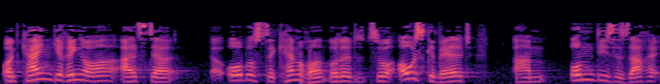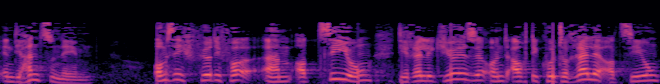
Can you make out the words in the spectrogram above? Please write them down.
Und kein geringerer als der oberste Kämmerer wurde dazu ausgewählt, ähm, um diese Sache in die Hand zu nehmen um sich für die ähm, Erziehung, die religiöse und auch die kulturelle Erziehung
